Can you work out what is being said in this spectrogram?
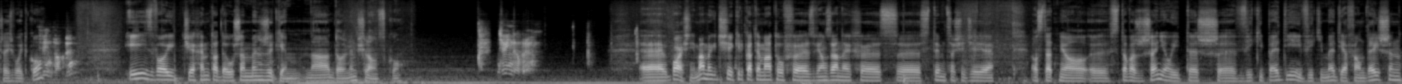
Cześć Wojtku. Dzień dobry. I z Wojciechem Tadeuszem Mężykiem na Dolnym Śląsku. Dzień dobry. E, właśnie, mamy dzisiaj kilka tematów e, związanych e, z, z tym, co się dzieje ostatnio w stowarzyszeniu i też w Wikipedii i Wikimedia Foundation.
